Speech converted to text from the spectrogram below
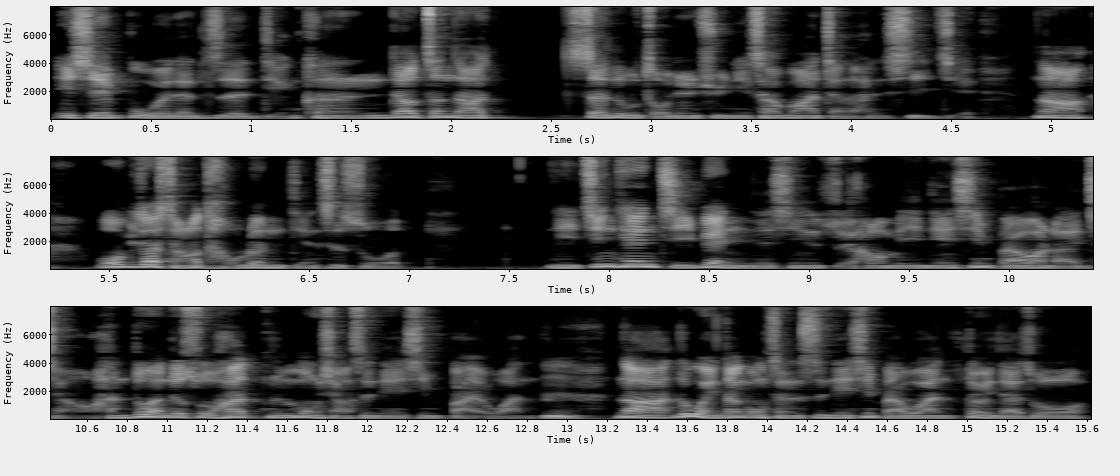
一些不为人知的点，可能要真的要深入走进去，你才有办法讲的很细节。那我比较想要讨论点是说，你今天即便你的薪水好，以年薪百万来讲，很多人就说他的梦想是年薪百万。嗯，那如果你当工程师，年薪百万对你来说，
